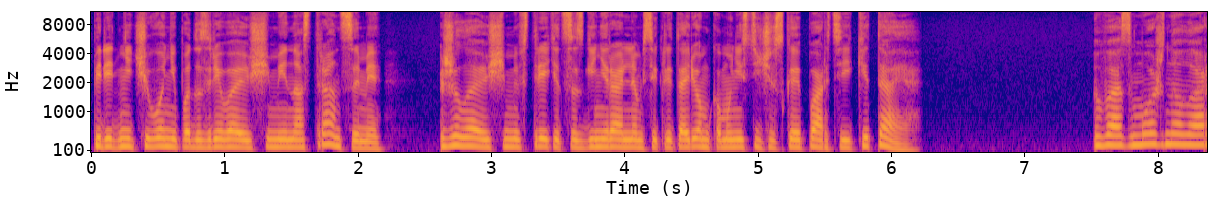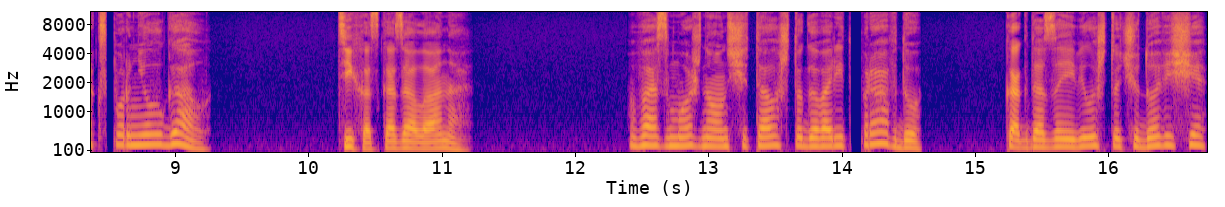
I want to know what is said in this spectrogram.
перед ничего не подозревающими иностранцами, желающими встретиться с генеральным секретарем Коммунистической партии Китая. «Возможно, Ларкспор не лгал», — тихо сказала она. «Возможно, он считал, что говорит правду, когда заявил, что чудовище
